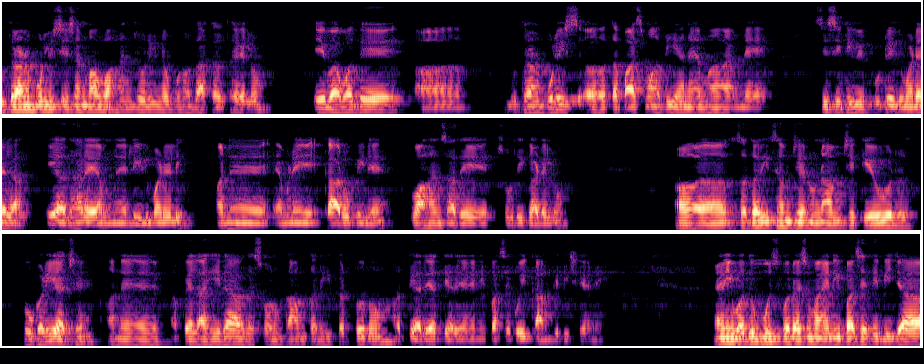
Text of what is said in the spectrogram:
ઉત્તરાયણ પોલીસ સ્ટેશનમાં વાહન ચોરીનો ગુનો દાખલ થયેલો. એ બાબતે ઉત્તરાયણ પોલીસ તપાસમાં હતી અને એમાં એમને સીસીટીવી ફૂટેજ મળેલા. એ આધારે એમને લીડ મળેલી અને એમણે એક આરોપીને વાહન સાથે શોધી કાઢેલું. સદર ઈસમ છે એનું નામ છે કેયુર પોગડિયા છે અને પહેલાં હીરા ઘસવાનું કામ કરી કરતો હતો. અત્યારે અત્યારે એની પાસે કોઈ કામગીરી છે નહીં. એની વધુ પૂછપરછમાં એની પાસેથી બીજા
